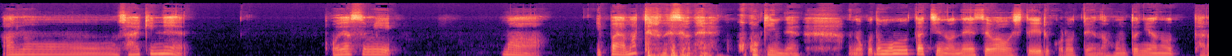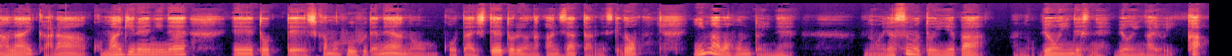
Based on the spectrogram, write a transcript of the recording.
あのー、最近ね、お休み、まあ、いっぱい余ってるんですよね。ここ近年。あの、子供たちのね、世話をしている頃っていうのは本当にあの、足らないから、細切れにね、えー、取って、しかも夫婦でね、あの、交代して取るような感じだったんですけど、今は本当にね、あの、休むといえば、あの、病院ですね。病院通いか、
